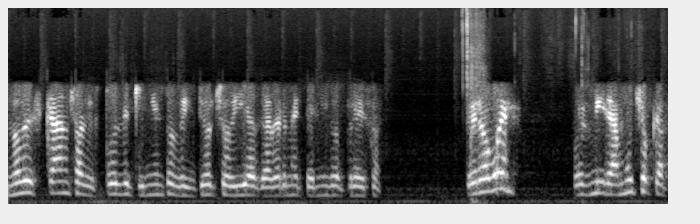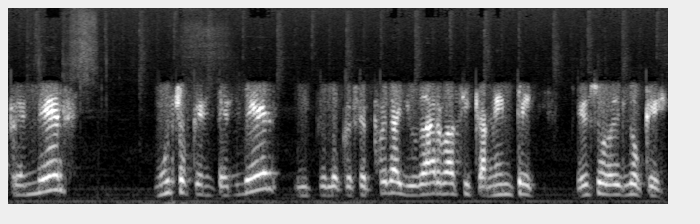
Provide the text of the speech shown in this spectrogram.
no descansa después de 528 días de haberme tenido presa. Pero bueno, pues mira, mucho que aprender, mucho que entender y pues lo que se puede ayudar básicamente, eso es lo que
